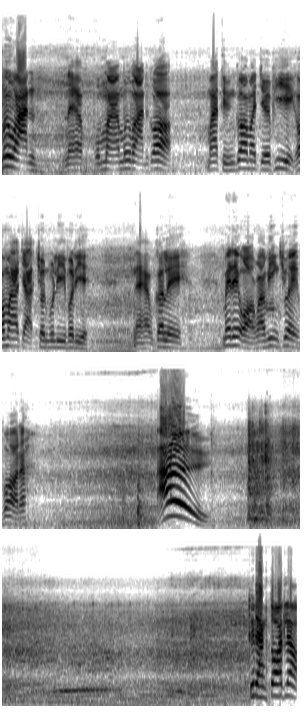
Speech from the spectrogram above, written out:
เมื่อวานนะครับ ผมมาเมื่อวานก็มาถึงก็มาเจอพี่เขามาจากชนบุรีพอดีนะครับ ก็เลยไม่ได้ออกมาวิ่งช่วยพ่อนะเอ้ยคือดังตอดแล้ว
